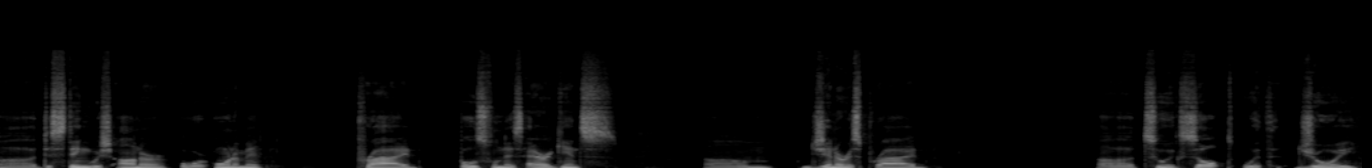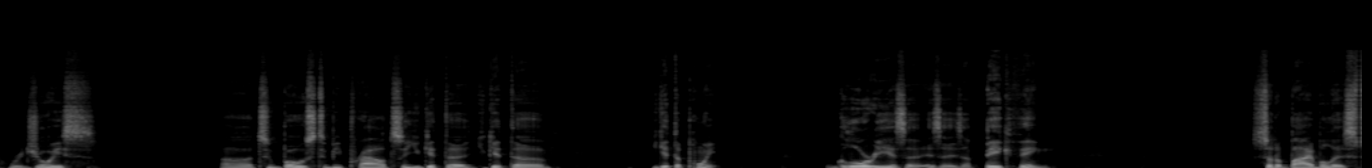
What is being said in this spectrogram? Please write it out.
uh, distinguished honor or ornament, pride, boastfulness, arrogance, um, generous pride, uh, to exult with joy, rejoice, uh, to boast, to be proud. So you get the you get the you get the point. Glory is a is a is a big thing. So the Bible is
